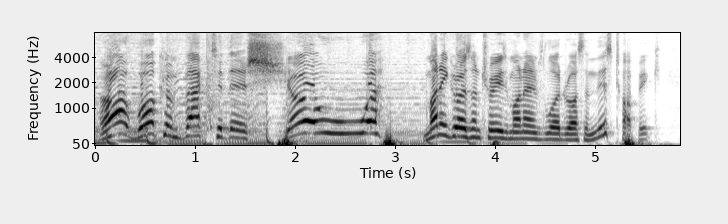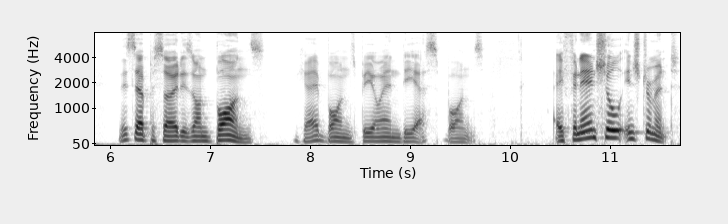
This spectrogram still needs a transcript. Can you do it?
All right, welcome back to the show. Money grows on trees. My name's Lloyd Ross, and this topic, this episode is on bonds. Okay, bonds, B O N D S, bonds. A financial instrument,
